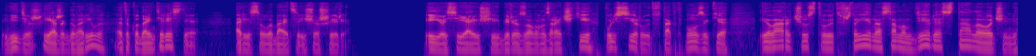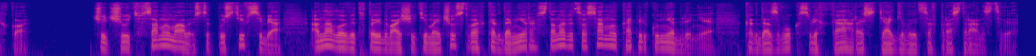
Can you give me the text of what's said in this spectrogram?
«Видишь, я же говорила, это куда интереснее». Ариса улыбается еще шире. Ее сияющие бирюзовым зрачки пульсируют в такт музыки, и Лара чувствует, что ей на самом деле стало очень легко. Чуть-чуть, самую малость отпустив себя, она ловит то едва ощутимое чувство, когда мир становится самую капельку медленнее, когда звук слегка растягивается в пространстве.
